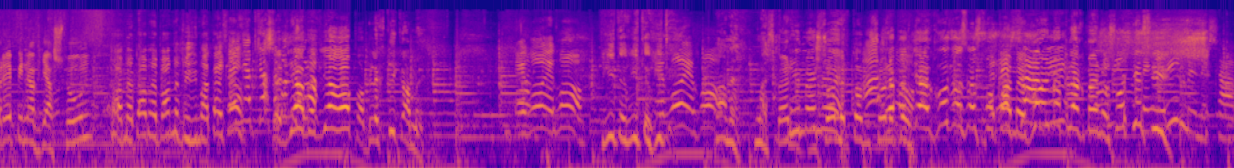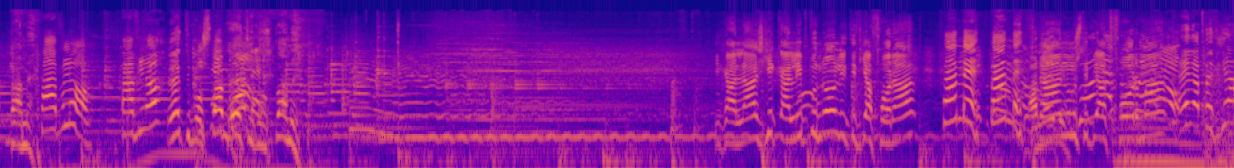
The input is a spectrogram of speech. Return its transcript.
Πρέπει να βιαστούν. Πάμε, πάμε, πάμε, πηδηματάκια. Παιδιά, παιδιά, όπα, μπλεχτήκαμε. Εγώ, εγώ. Βγείτε, βγείτε, βγείτε. Εγώ, εγώ. Πάμε, μας. Περίμενε. Μισό λεπτό, μισό Ρε λεπτό. παιδιά, εγώ θα σας πω πάμε. Εγώ είμαι πλαγμένος, όχι εσείς. Περίμενε, Σάβη. Πάμε. Παύλο, Παύλο. Έτοιμος, πάμε. Έτοιμος, πάμε. Οι γαλάζιοι καλύπτουν όλη τη διαφορά. Πάμε, πάμε. Φτάνουν στην πλατφόρμα. Έλα, παιδιά.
